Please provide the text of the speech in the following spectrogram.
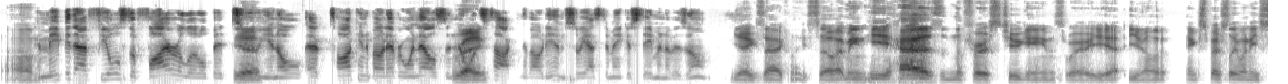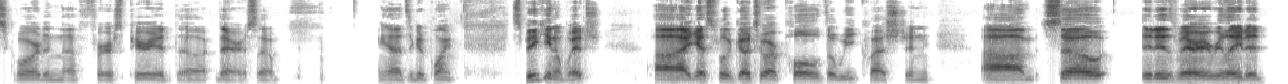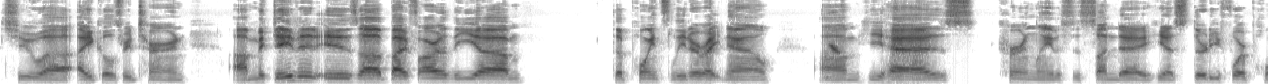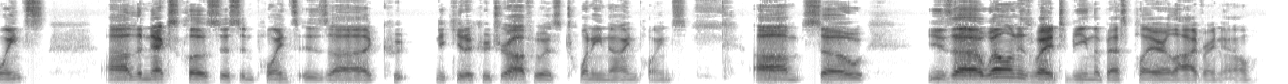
And um, maybe that fuels the fire a little bit, too, Yeah. you know, talking about everyone else and no Right. one's talking about him. So he has to make a statement of his own. yeah, exactly. So I mean, he has in the first two games where he, you know, especially when he scored in the first period uh, there. So yeah, that's a good point. Speaking of which, uh, I guess we'll go to our poll of the week question. Um, so it is very related to uh, Eichel's return. Uh, McDavid is uh, by far the um, the points leader right now. Um, he has currently this is Sunday. He has 34 points. Uh, the next closest in points is uh, Nikita Kucherov, who has 29 points. Um, so he's uh, well on his way to being the best player alive right now,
